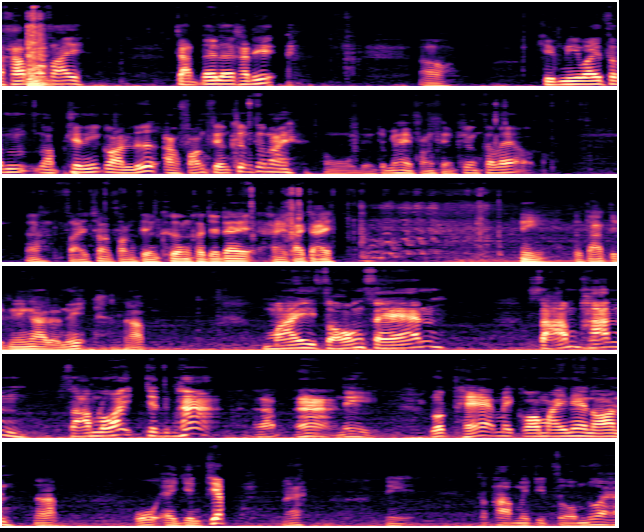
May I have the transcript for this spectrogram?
ราคามอไซค์จัดได้เลยคันนี้ เอาคลิปนี้ไว้สำหรับแค่นี้ก่อนหรืออ่าฟังเสียงเครื่องสักหน่อยโอ้เดี๋ยวจะไม่ให้ฟังเสียงเครื่องซะแล้วนะสายชอบฟังเสียงเครื่องเขาจะได้หายคาใจ นี่สตาร์ติดง่ายๆแบบนี้นะครับ ไม่สองแสนสามพันสามร้อยเจ็ดสิบห้านะครับ อ่า นี่ รถแท้ไม่กอไม้แน่นอนนะครับโอ้แอร์เย็นเจี๊ยบนะนี่สภาพไม่ติดโทมด้วย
